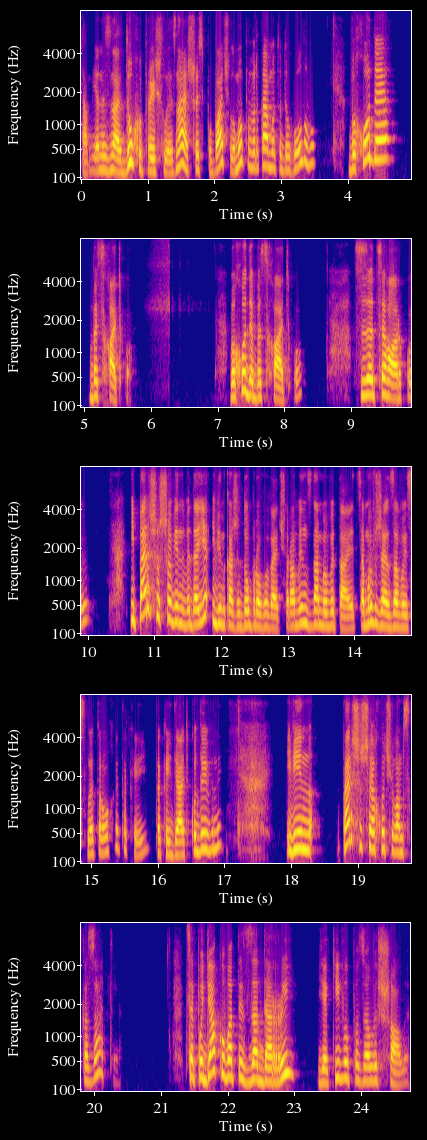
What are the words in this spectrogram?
там, я не знаю, духи прийшли, знаєш, щось побачило. Ми повертаємо туди голову. Виходить безхатько. Виходить безхатько з цигаркою. І перше, що він видає, і він каже: Доброго вечора. Він з нами витається. Ми вже зависли трохи, такий, такий дядько дивний. І він, перше, що я хочу вам сказати, це подякувати за дари, які ви позалишали.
